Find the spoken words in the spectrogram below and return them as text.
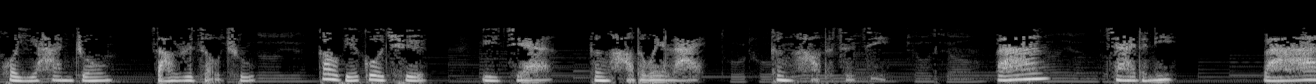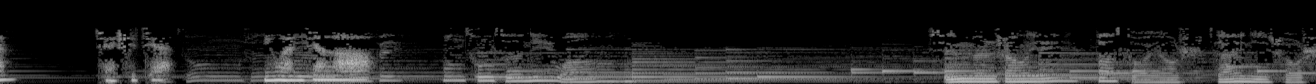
或遗憾中早日走出，告别过去，遇见。更好的未来，更好的自己。晚安，亲爱的你。晚安，全世界。明晚见了。心门上一把锁钥匙在你手上，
